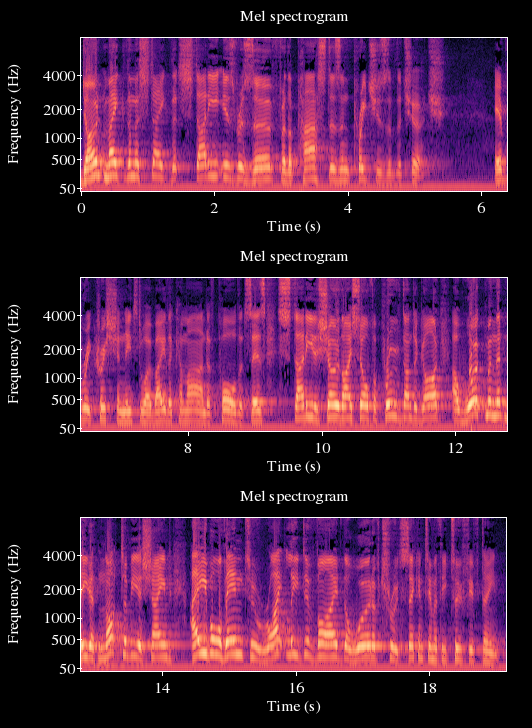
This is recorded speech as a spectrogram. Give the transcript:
Don't make the mistake that study is reserved for the pastors and preachers of the church. Every Christian needs to obey the command of Paul that says, Study to show thyself approved unto God, a workman that needeth not to be ashamed, able then to rightly divide the word of truth. 2 Timothy 2.15.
